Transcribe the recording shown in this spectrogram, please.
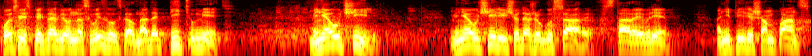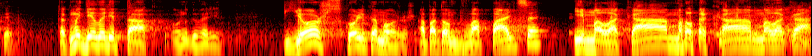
После спектакля он нас вызвал и сказал, надо пить уметь. Меня учили. Меня учили еще даже гусары в старое время. Они пили шампанское. Так мы делали так, он говорит. Пьешь сколько можешь, а потом два пальца и молока, молока, молока.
